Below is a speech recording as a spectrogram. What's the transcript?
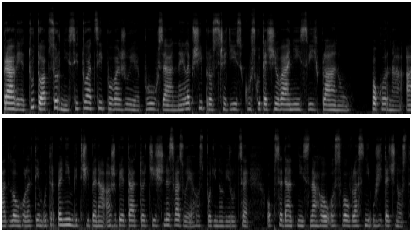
Právě tuto absurdní situaci považuje Bůh za nejlepší prostředí k uskutečňování svých plánů. Pokorná a dlouholetým utrpením vytříbená Alžběta totiž nezvazuje hospodinovi ruce obsedantní snahou o svou vlastní užitečnost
